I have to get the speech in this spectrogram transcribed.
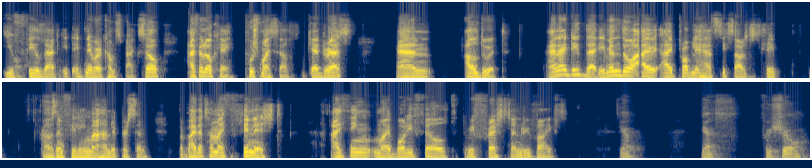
you mm. feel that it, it never comes back. So I feel okay, push myself, get rest and I'll do it. And I did that, even though I, I probably had six hours of sleep. I wasn't feeling my 100%. But by the time I finished, I think my body felt refreshed and revived. Yep. Yes, for sure.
